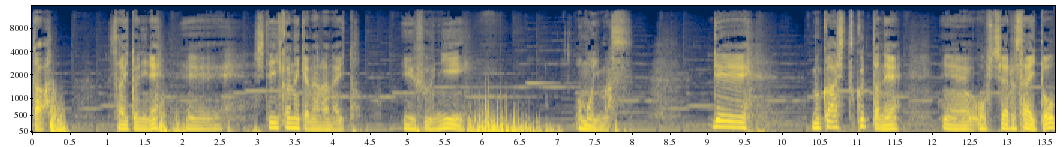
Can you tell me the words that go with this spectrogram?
たサイトにね、えー、していかなきゃならないというふうに思います。で、昔作ったね、えー、オフィシャルサイト、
